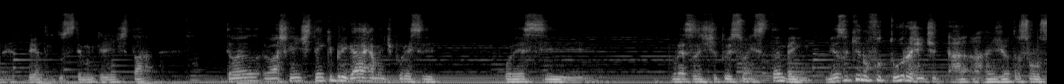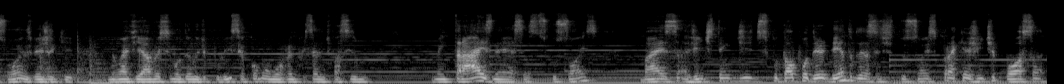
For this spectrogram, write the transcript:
né, dentro do sistema em que a gente está. Então, eu, eu, acho que a gente tem que brigar realmente por esse, por esse, por essas instituições também. Mesmo que no futuro a gente arranje outras soluções, veja que não é viável esse modelo de polícia, como o movimento por de fascismo também traz né, essas discussões, mas a gente tem de disputar o poder dentro dessas instituições para que a gente possa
